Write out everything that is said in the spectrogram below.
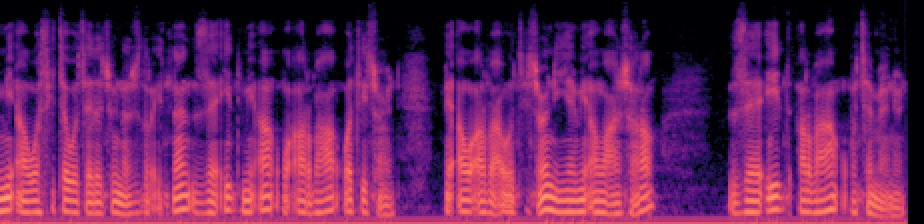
مئة وستة وثلاثون جذر اثنان زائد مئة وأربعة وتسعون. مئة وأربعة وتسعون هي مئة وعشرة زائد أربعة وثمانون.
